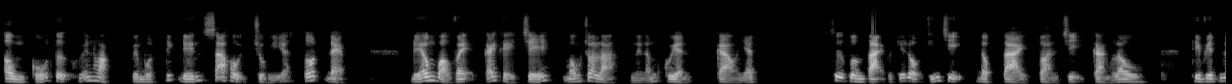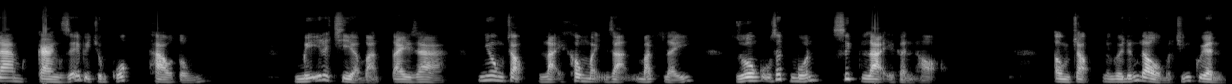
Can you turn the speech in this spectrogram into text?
Ông cố tự huyễn hoặc về một đích đến xã hội chủ nghĩa tốt đẹp để ông bảo vệ cái thể chế mà ông cho là người nắm quyền cao nhất. Sự tồn tại của chế độ chính trị độc tài toàn trị càng lâu thì Việt Nam càng dễ bị Trung Quốc thao túng. Mỹ đã chìa bàn tay ra nhưng ông Trọng lại không mạnh dạn bắt lấy dù ông cũng rất muốn xích lại gần họ. Ông Trọng là người đứng đầu một chính quyền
